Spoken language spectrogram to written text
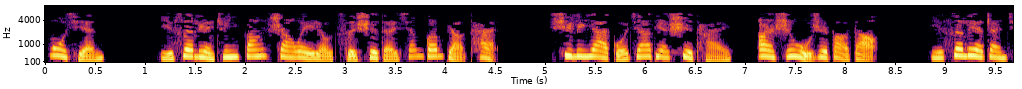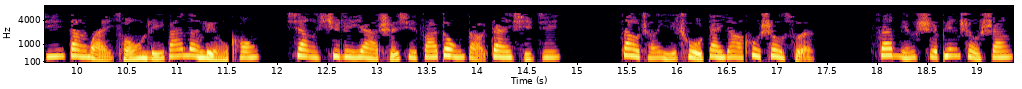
目前，以色列军方尚未有此事的相关表态。叙利亚国家电视台二十五日报道，以色列战机当晚从黎巴嫩领空向叙利亚持续发动导弹袭击，造成一处弹药库受损，三名士兵受伤。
